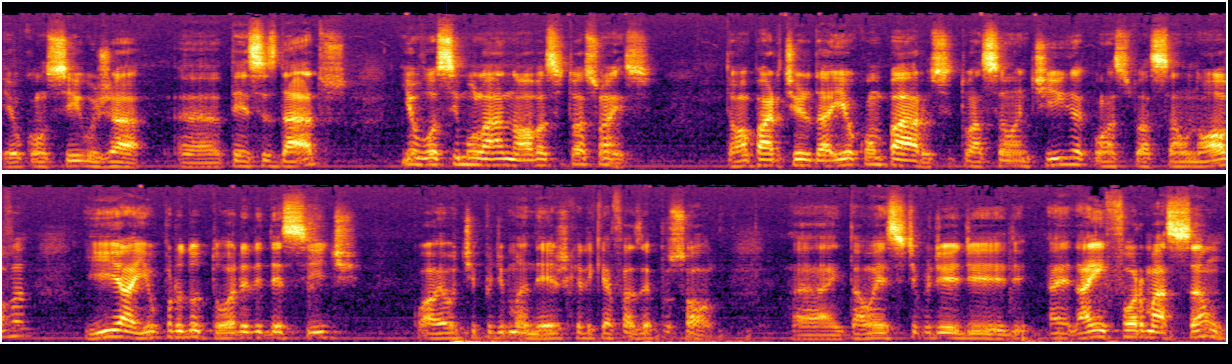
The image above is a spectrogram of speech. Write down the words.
eu consigo já uh, ter esses dados e eu vou simular novas situações. Então a partir daí eu comparo situação antiga com a situação nova e aí o produtor ele decide qual é o tipo de manejo que ele quer fazer para o solo. Uh, então esse tipo de, de, de a, a informação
